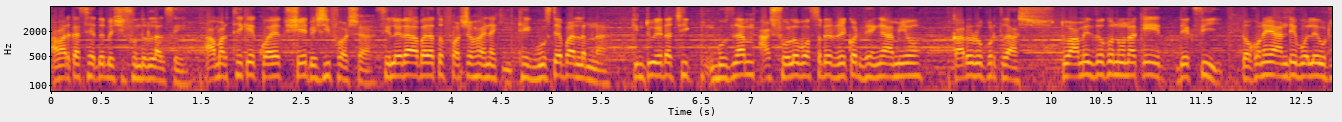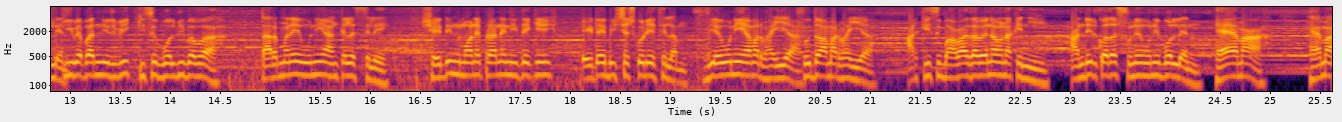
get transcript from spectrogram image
আমার কাছে এত বেশি সুন্দর লাগছে। আমার থেকে কয়েক সে বেশি ফর্সা। ছেলেরা আবার এত ফর্সা হয় নাকি? ঠিক বুঝতে পারলাম না। কিন্তু এটা ঠিক বুঝলাম। আর ষোলো বছরের রেকর্ড ভেঙে আমিও কারোর উপর ক্লাস তো আমি যখন ওনাকে দেখছি, তখনই আন্টি বলে উঠলেন, কি ব্যাপার নির্ভীক, কিছু বলবি বাবা? তার মানে উনি আঙ্কেলের ছেলে। সেই দিন মনে প্রাণে নিতে কি এটাই বিশ্বাস করিয়েছিলাম যে উনি আমার ভাইয়া, শুধু আমার ভাইয়া। আর কিছু ভাবা যাবে না ওনাকে নিয়ে। আন্টির কথা শুনে উনি বললেন হ্যাঁ মা হ্যাঁ মা,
